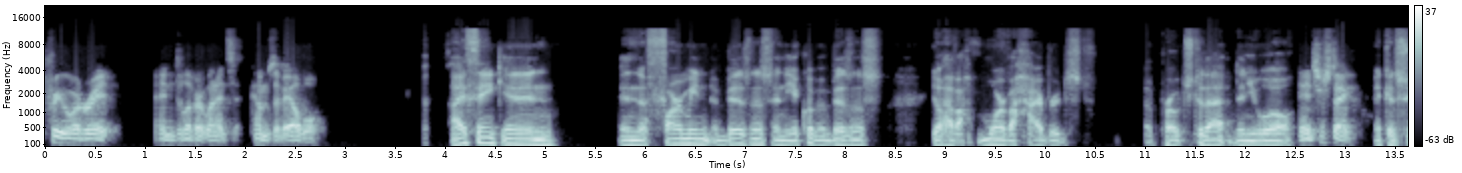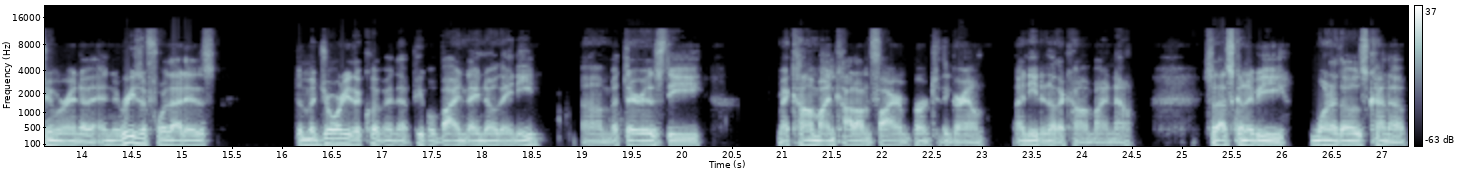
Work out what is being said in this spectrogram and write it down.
pre order it and deliver it when it comes available? I think in in the farming business and the equipment business, you'll have a more of a hybrid approach to that than you will interesting a consumer end of it. And the reason for that is the majority of the equipment that people buy and they know they need, um, but there is the my combine caught on fire and burnt to the ground. I need another combine now. So that's going to be one of those kind of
